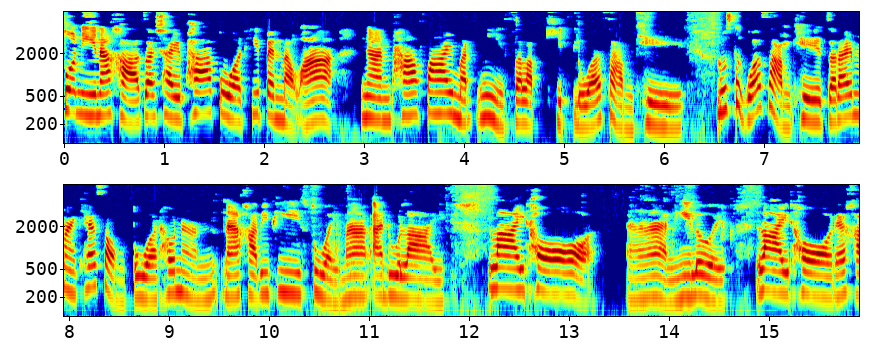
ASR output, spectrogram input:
ตัวนี้นะคะจะใช้ผ้าตัวที่เป็นแบบว่า งานผ้าฝ้ายมัดหมี่สลับขิดหรือว่า 3K รู้สึกว่า 3K จะได้มาแค่ 2 ตัวเท่านั้นนะคะ พี่ๆสวยมากอะดูลาย ลายทออ่านี่เลย ลายทอนะคะ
